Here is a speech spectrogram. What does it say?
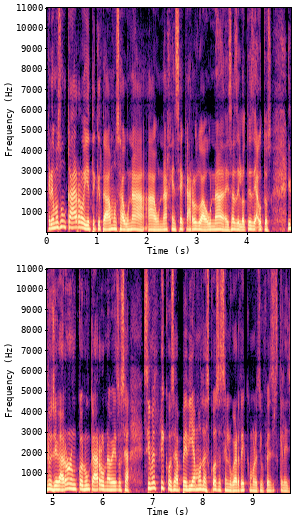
queremos un carro y etiquetábamos a una, a una agencia de carros o a una de esas de lotes de autos. Y nos llegaron con un carro una vez, o sea, sí me explico, o sea, pedíamos las cosas en lugar de como los influencers que les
